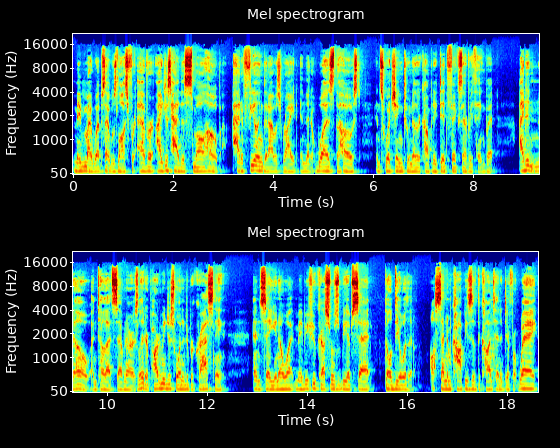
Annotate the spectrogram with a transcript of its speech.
maybe my website was lost forever. I just had this small hope. I had a feeling that I was right and that it was the host, and switching to another company did fix everything. But I didn't know until that seven hours later. Part of me just wanted to procrastinate and say, you know what, maybe a few customers will be upset. They'll deal with it. I'll send them copies of the content a different way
